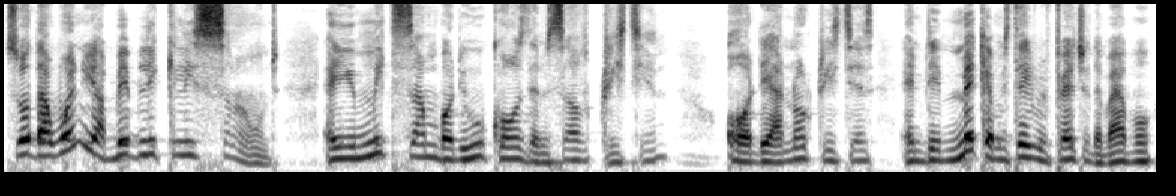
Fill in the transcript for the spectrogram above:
So that when you are biblically sound and you meet somebody who calls themselves Christian or they are not Christians and they make a mistake refer to the Bible,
